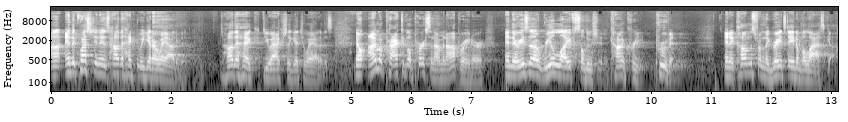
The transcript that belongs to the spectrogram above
Uh, and the question is, how the heck do we get our way out of it? How the heck do you actually get your way out of this? Now, I'm a practical person, I'm an operator, and there is a real life solution, concrete, proven. And it comes from the great state of Alaska.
